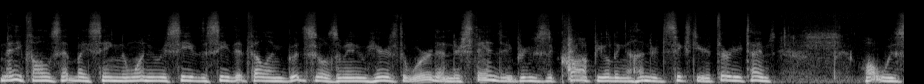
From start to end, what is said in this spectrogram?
Then he follows that by saying, the one who received the seed that fell on good soils, the man who hears the word, understands it, he produces a crop yielding 160 or 30 times what was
